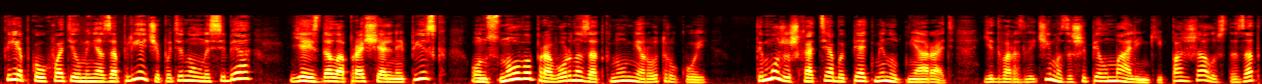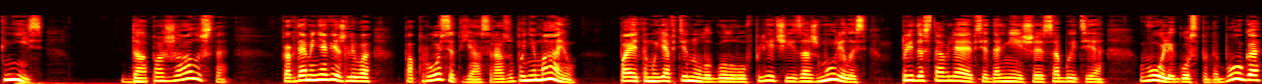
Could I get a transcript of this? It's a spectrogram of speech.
крепко ухватил меня за плечи, потянул на себя. Я издала прощальный писк, он снова проворно заткнул мне рот рукой. «Ты можешь хотя бы пять минут не орать?» Едва различимо зашипел маленький. «Пожалуйста, заткнись». «Да, пожалуйста. Когда меня вежливо попросят, я сразу понимаю». Поэтому я втянула голову в плечи и зажмурилась, предоставляя все дальнейшие события воле Господа Бога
